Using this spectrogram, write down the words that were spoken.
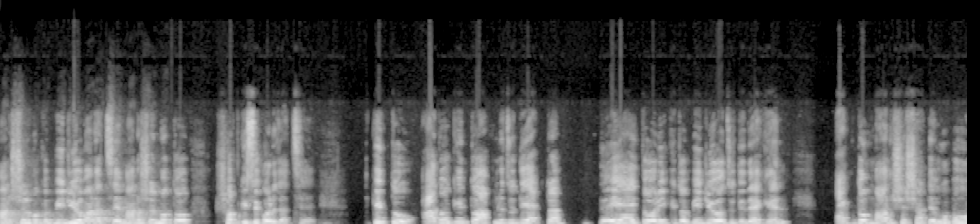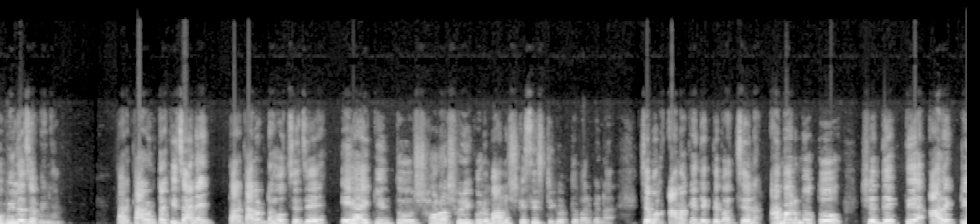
মানুষের মতো ভিডিও বানাচ্ছে, মানুষের মতো সবকিছু করে যাচ্ছে। কিন্তু আদৌ কিন্তু আপনি যদি একটা এআই তৈরিকৃত ভিডিও যদি দেখেন, একদম মানুষের সাথে হুবহু মিলে যাবে না। তার কারণটা কি জানেন? তার কারণটা হচ্ছে যে এআই কিন্তু সরাসরি কোনো মানুষকে সৃষ্টি করতে পারবে না। যেমন আমাকে দেখতে পাচ্ছেন, আমার মতো সে দেখতে আরেকটি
